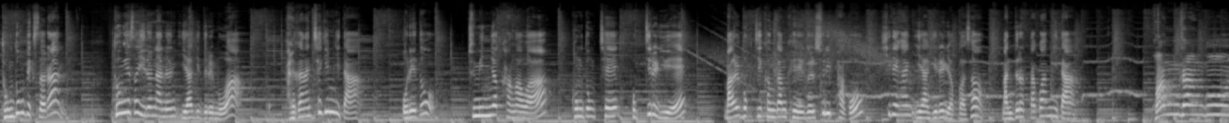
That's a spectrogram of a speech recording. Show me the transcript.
동동백서란 동에서 일어나는 이야기들을 모아 발간한 책입니다. 올해도 주민력 강화와 공동체 복지를 위해 마을 복지 건강 계획을 수립하고 실행한 이야기를 엮어서 만들었다고 합니다. 광산구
